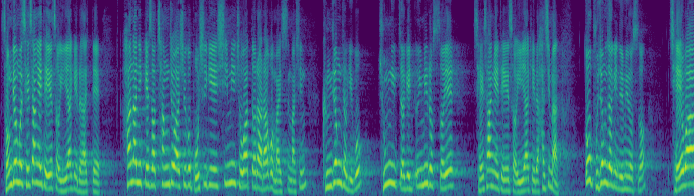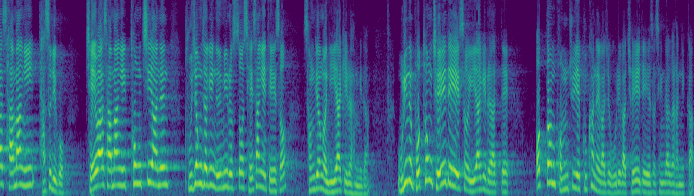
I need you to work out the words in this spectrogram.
성경은 세상에 대해서 이야기를 할 때 하나님께서 창조하시고 보시기에 심히 좋았더라라고 말씀하신 긍정적이고 중립적인 의미로서의 세상에 대해서 이야기를 하지만 또 부정적인 의미로서 죄와 사망이 다스리고 죄와 사망이 통치하는 부정적인 의미로서 세상에 대해서 성경은 이야기를 합니다. 우리는 보통 죄에 대해서 이야기를 할 때 어떤 범주에 국한해 가지고 우리가 죄에 대해서 생각을 합니까?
